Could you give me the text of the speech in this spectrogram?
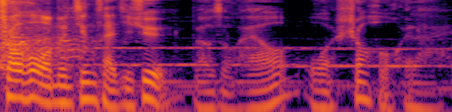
稍后我们精彩继续，不要走开哦，我稍后回来。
